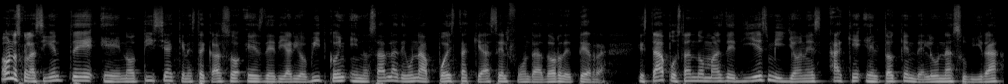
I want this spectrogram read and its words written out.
Vámonos con la siguiente eh, noticia, que en este caso es de Diario Bitcoin y nos habla de una apuesta que hace el fundador de Terra. Está apostando más de 10 millones a que el token de Luna subirá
